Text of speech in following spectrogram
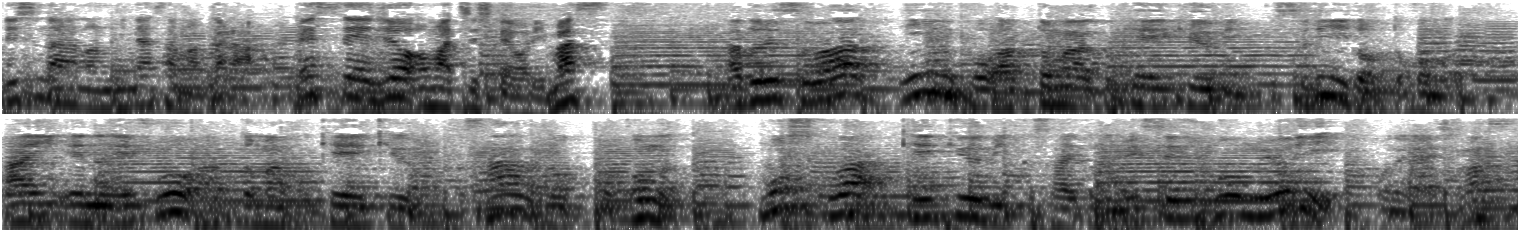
リスナーの皆様からメッセージをお待ちしております。アドレスは info.kcubic3.com info.kcubic3.com もしくは KQBIC サイトのメッセージフォームよりお願いします。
